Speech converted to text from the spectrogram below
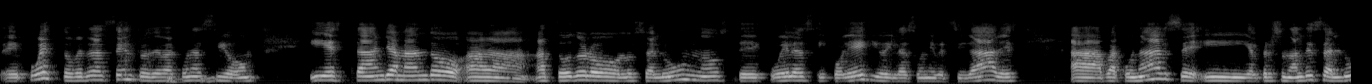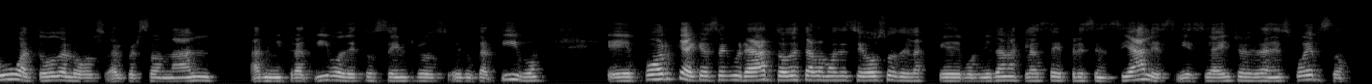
eh, puestos, ¿verdad? Centros de vacunación y están llamando a, a todos los, los, alumnos de escuelas y colegios y las universidades a vacunarse y el personal de salud, a todos los, al personal administrativo de estos centros educativos, eh, porque hay que asegurar, todos estábamos deseosos de las que volvieran a clases presenciales y se ha hecho el gran esfuerzo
